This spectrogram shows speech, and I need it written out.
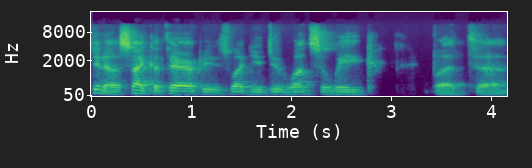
you know, psychotherapy is what you do once a week, but uh,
